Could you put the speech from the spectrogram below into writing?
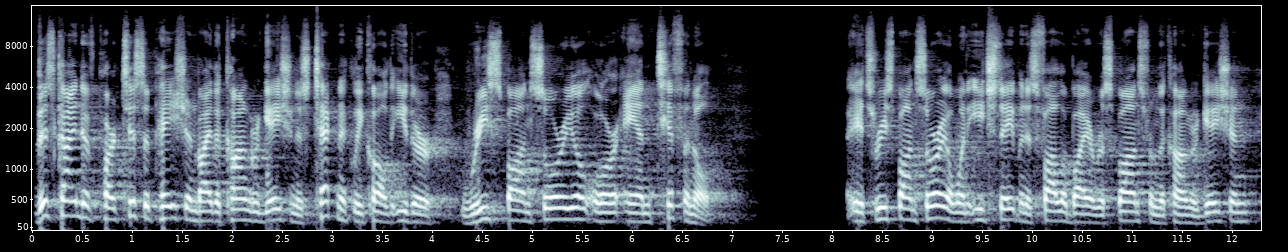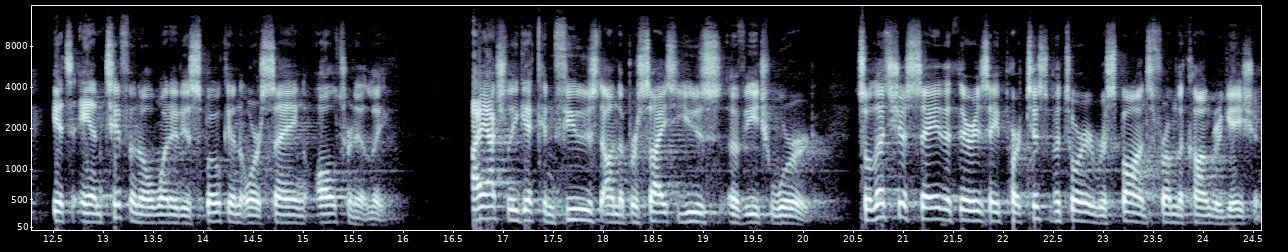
This kind of participation by the congregation is technically called either responsorial or antiphonal. It's responsorial when each statement is followed by a response from the congregation. It's antiphonal when it is spoken or sang alternately. I actually get confused on the precise use of each word. So let's just say that there is a participatory response from the congregation.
